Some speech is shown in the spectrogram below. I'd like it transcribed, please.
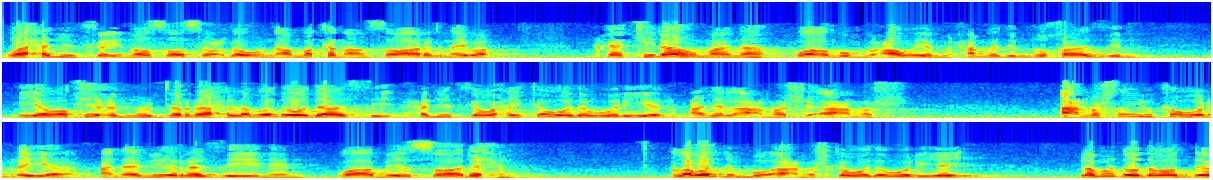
waa xadiidka inoo soo socda un ama kan aan soo aragnayba marka kilaahumana waa abu mucaawiya moxamed ibnu khazim iyo wakiic ibnu ljarax labadoodaasi xadiidka waxay ka wada wariyeen can ilacmashi acmash. acmashna yuu ka warinayaa can abi razinin wa abi saalixin. laba nin buu acmash ka wada wariyey. labadoodaba dee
